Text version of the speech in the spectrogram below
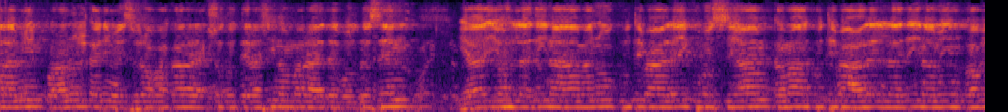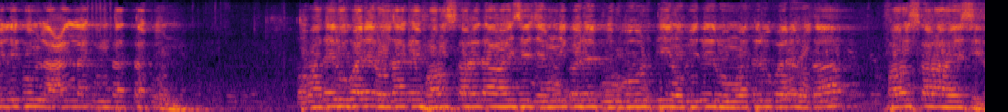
আলামিন কোরআনুল কারীমে সূরা বাকারার 183 নম্বর বলতেছেন তোমাদের উপরে করে দেওয়া হয়েছে, যেমনি করে পূর্ববর্তী নবীদের উম্মতের উপরে রোজা ফরজ করা হয়েছিল।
